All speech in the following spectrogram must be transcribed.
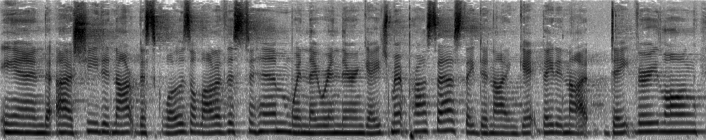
And uh, she did not disclose a lot of this to him when they were in their engagement process. They did not, they did not date very long.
